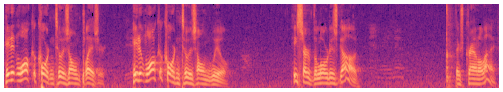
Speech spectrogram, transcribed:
He didn't walk according to his own pleasure. He didn't walk according to his own will. He served the Lord as God. There's crown of life.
